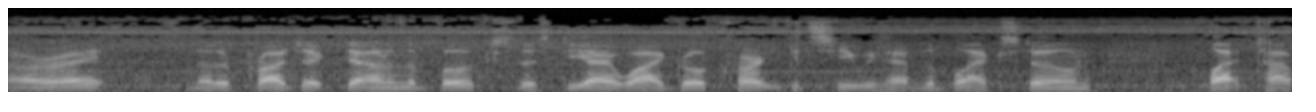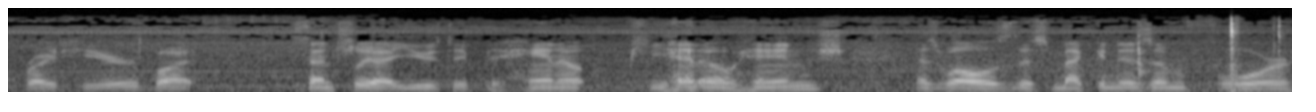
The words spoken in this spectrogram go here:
All right, another project down in the books, this DIY grill cart. You can see we have the Blackstone flat top right here, but essentially I used a piano, piano hinge as well as this mechanism for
